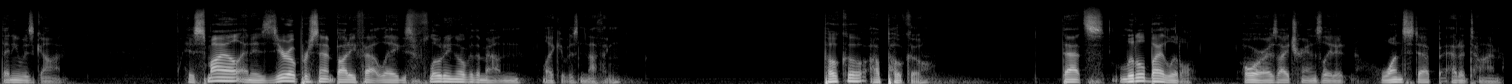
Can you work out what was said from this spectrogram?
Then he was gone. His smile and his 0% body fat legs floating over the mountain like it was nothing. Poco a poco. That's little by little, or as I translate it, one step at a time.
